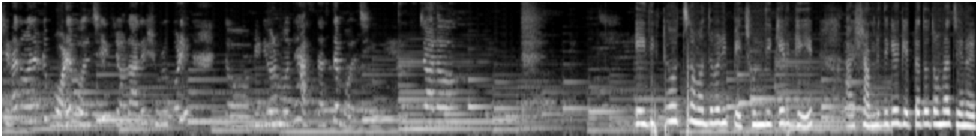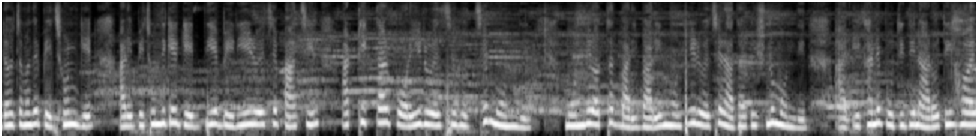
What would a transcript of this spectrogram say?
সেটা তোমাদেরকে পরে বলছি। চলো আগে শুরু করি। তো ভিডিওর মধ্যে আস্তে আস্তে বলছি। চলো। এই দিকটা হচ্ছে আমাদের বাড়ির পেছন দিকের গেট, আর সামনের দিকের গেটটা তো তোমরা চেনো, এটা হচ্ছে আমাদের পেছন গেট, আর এই পেছন দিকের গেট দিয়ে বেরিয়েই রয়েছে পাঁচিল, আর ঠিক তার পরেই রয়েছে হচ্ছে মন্দির। মন্দির অর্থাৎ বাড়ি, বাড়ির মধ্যেই রয়েছে রাধাকৃষ্ণ মন্দির, আর এখানে প্রতিদিন আরতি হয়,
